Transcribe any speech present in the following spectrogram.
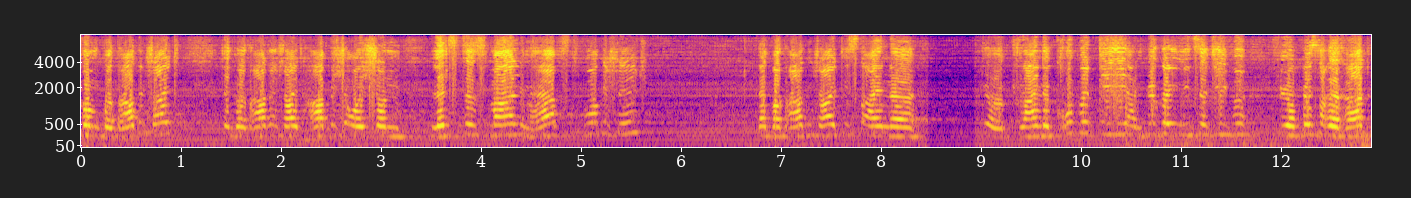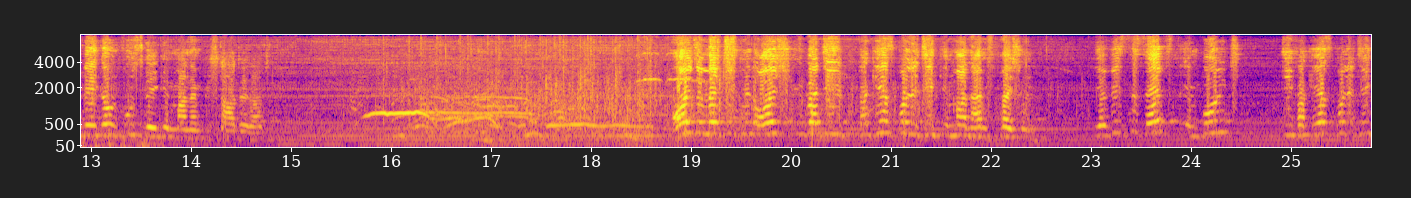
vom Quadratentscheid. Den Quadratentscheid habe ich euch schon letztes Mal im Herbst vorgestellt. Der Quadratentscheid ist eine äh, kleine Gruppe, die eine Bürgerinitiative für bessere Radwege und Fußwege in Mannheim gestartet hat. Heute möchte ich mit euch über die Verkehrspolitik in Mannheim sprechen. Ihr wisst es selbst, im Bund, die Verkehrspolitik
